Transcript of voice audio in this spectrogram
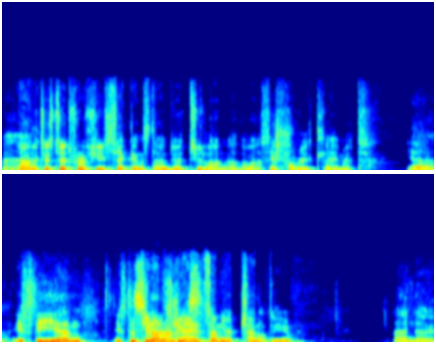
No, let's just do it for a few seconds. Don't do it too long, otherwise they'll probably claim it. yeah, if the um, if But you don't run ads on your channel, do you? Uh, know.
